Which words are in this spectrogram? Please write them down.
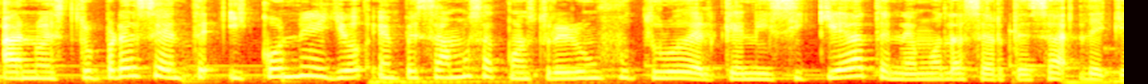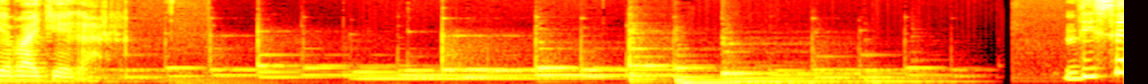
a nuestro presente y con ello empezamos a construir un futuro del que ni siquiera tenemos la certeza de que va a llegar. Dice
